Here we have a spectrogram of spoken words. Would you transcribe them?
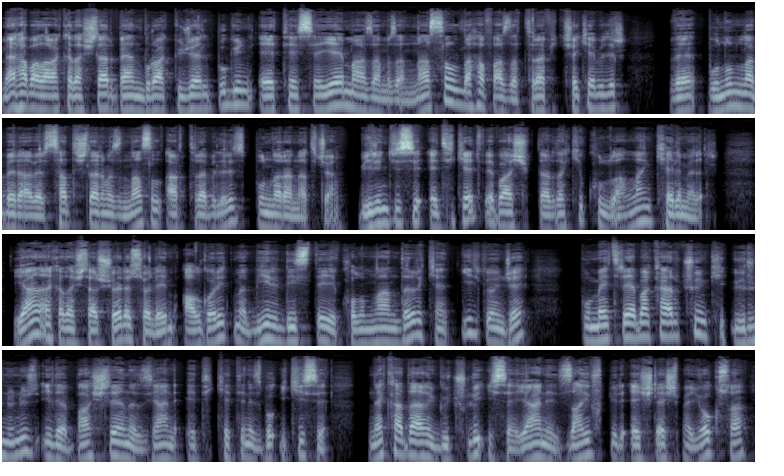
Merhabalar arkadaşlar ben Burak Gücel. Bugün ETSY mağazamıza nasıl daha fazla trafik çekebilir ve bununla beraber satışlarımızı nasıl arttırabiliriz bunları anlatacağım. Birincisi etiket ve başlıklardaki kullanılan kelimeler. Yani arkadaşlar şöyle söyleyeyim algoritma bir listeyi konumlandırırken ilk önce bu metreye bakar çünkü ürününüz ile başlayanız yani etiketiniz bu ikisi ne kadar güçlü ise yani zayıf bir eşleşme yoksa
